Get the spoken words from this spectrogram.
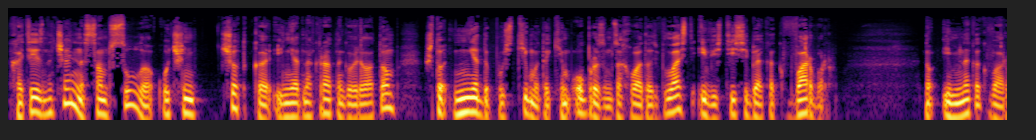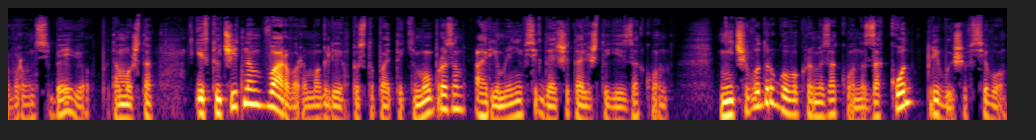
Хотя изначально сам Сула очень четко и неоднократно говорил о том, что недопустимо таким образом захватывать власть и вести себя как варвар. Но именно как варвар он себя и вел, потому что исключительно варвары могли поступать таким образом, а римляне всегда считали, что есть закон. Ничего другого, кроме закона. Закон превыше всего.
